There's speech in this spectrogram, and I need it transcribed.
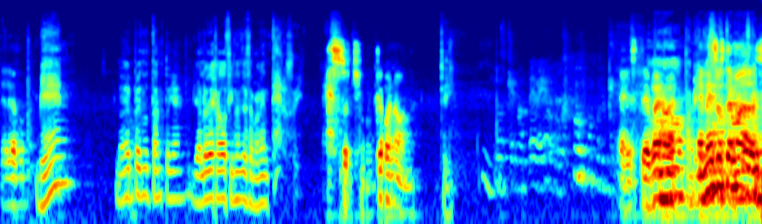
teléfono? Bien. No dependo tanto ya. Ya lo he dejado fines de semana enteros, güey. Eso, chingo. Qué buena onda. Sí. Este, bueno, No, también en es esos un tema temas, que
